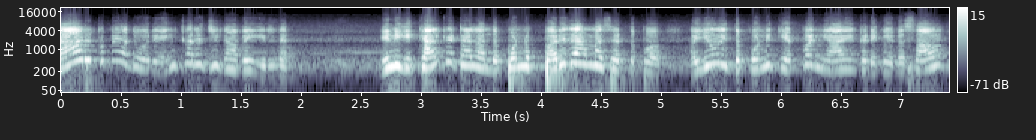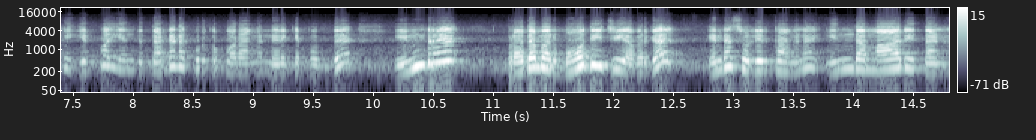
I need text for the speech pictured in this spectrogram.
யாருக்குமே அது ஒரு என்கரேஜிங்காகவே இல்லை. இன்னைக்கு கல்கட்டால அந்த பொண்ணு பரிதாபமா செத்துப்போ ஐயோ இந்த பொண்ணுக்கு எப்ப நியாயம் கிடைக்கும்? இவ சாவுக்கு எப்ப எந்த தண்டனை கொடுக்க போறாங்கன்னு நினைக்க போகுது இன்று பிரதமர் மோடிஜி அவர்கள் என்ன சொல்லியிருக்காங்கன்னா இந்த மாதிரி தன்-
